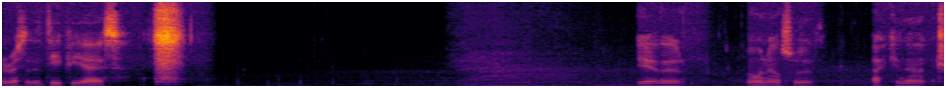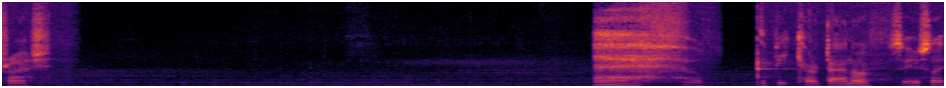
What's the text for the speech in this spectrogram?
rest of the DPS. Yeah, the, no one else was back in that trash. Defeat Cordana, seriously?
